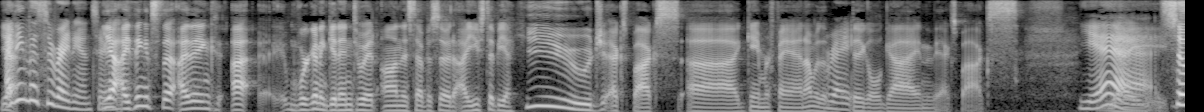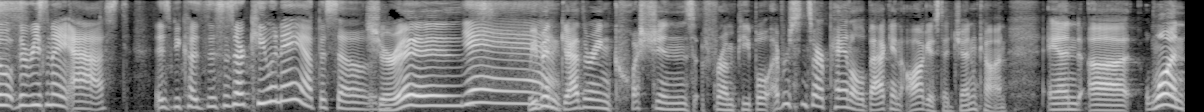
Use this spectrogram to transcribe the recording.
Yeah. I think that's the right answer. Yeah, I think it's the. I think uh, we're gonna get into it on this episode. I used to be a huge Xbox uh, gamer fan. I was a Right. big old guy in the Xbox. Yeah. Yikes. So the reason I asked is because this is our Q and A episode. Sure is. Yeah. We've been gathering questions from people ever since our panel back in August at Gen Con. And uh, one,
